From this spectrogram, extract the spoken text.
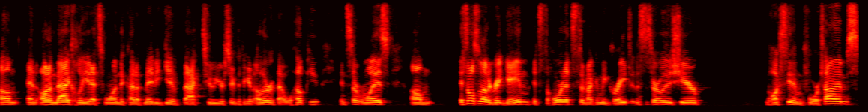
Um, and automatically, that's one to kind of maybe give back to your significant other if that will help you in certain ways. Um, it's also not a great game. It's the Hornets. They're not going to be great necessarily this year. The Hawks see them four times.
